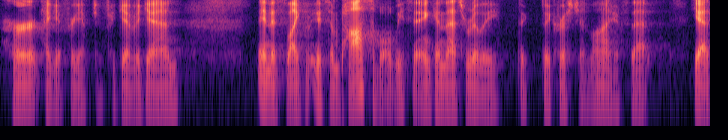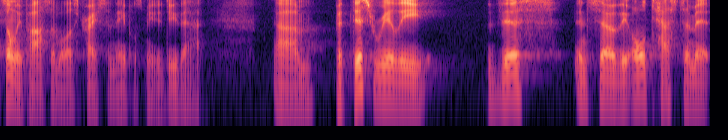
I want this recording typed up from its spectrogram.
hurt. I get forgive to forgive again. And it's like it's impossible, we think, and that's really the, the Christian life. That yeah, it's only possible as Christ enables me to do that. Um, but this really, this, and so the Old Testament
